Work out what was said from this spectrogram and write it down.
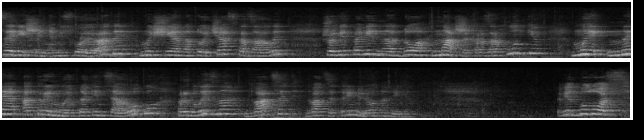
це рішення міської ради, ми ще на той час сказали, що відповідно до наших розрахунків ми не отримуємо до кінця року приблизно 20-23 мільйони гривень. Відбулось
